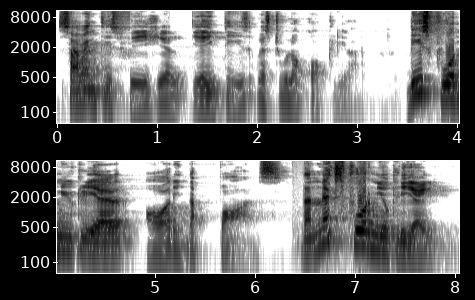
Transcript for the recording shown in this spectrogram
seventh is facial, eighth is vestibulocochlear. These four nuclei are in the pons. The next four nuclei,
